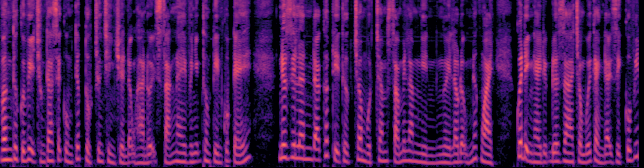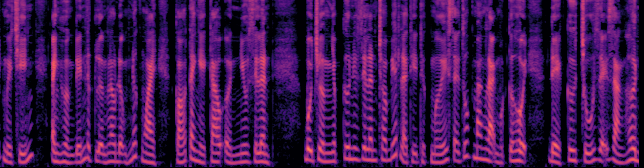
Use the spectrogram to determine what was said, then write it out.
Vâng thưa quý vị, chúng ta sẽ cùng tiếp tục chương trình truyền động Hà Nội sáng nay với những thông tin quốc tế. New Zealand đã cấp thị thực cho 165.000 người lao động nước ngoài. Quyết định này được đưa ra trong bối cảnh đại dịch COVID-19 ảnh hưởng đến lực lượng lao động nước ngoài có tay nghề cao ở New Zealand. Bộ trưởng nhập cư New Zealand cho biết là thị thực mới sẽ giúp mang lại một cơ hội để cư trú dễ dàng hơn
